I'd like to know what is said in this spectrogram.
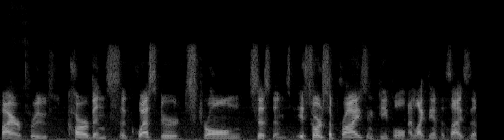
fireproof, carbon sequestered, strong systems. It's sort of surprising people. I like to emphasize the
